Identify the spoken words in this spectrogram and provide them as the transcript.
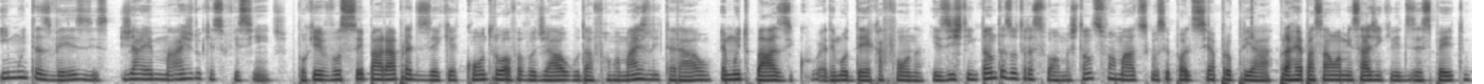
e muitas vezes já é mais do que suficiente. Porque você parar para dizer que é contra ou a favor de algo da forma mais literal é muito básico, é demodé, é cafona. Existem tantas outras formas, tantos formatos que você pode se apropriar para repassar uma mensagem que lhe diz respeito.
